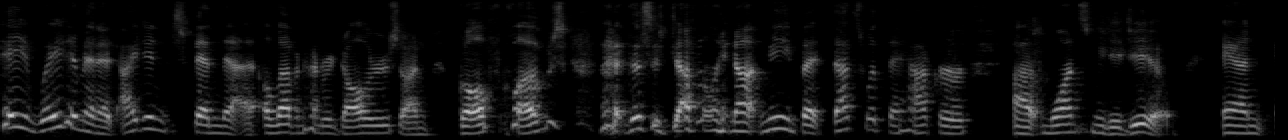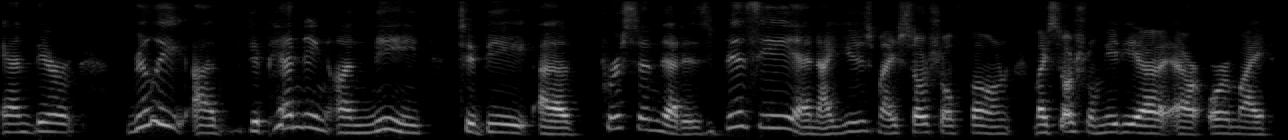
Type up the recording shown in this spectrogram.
hey, wait a minute, I didn't spend that $1,100 on golf clubs. this is definitely not me, but that's what the hacker uh, wants me to do and and they're really uh, depending on me to be a person that is busy and i use my social phone my social media or, or, my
